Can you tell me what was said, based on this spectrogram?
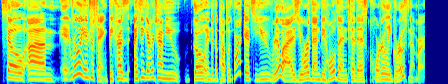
So, um, it really interesting because I think every time you go into the public markets, you realize you're then beholden to this quarterly growth number,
